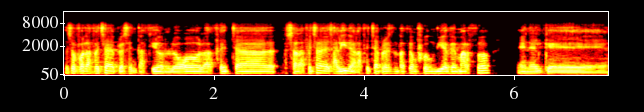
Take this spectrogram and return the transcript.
eso fue la fecha de presentación. Luego la fecha, o sea, la fecha de salida, la fecha de presentación fue un 10 de marzo en el que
